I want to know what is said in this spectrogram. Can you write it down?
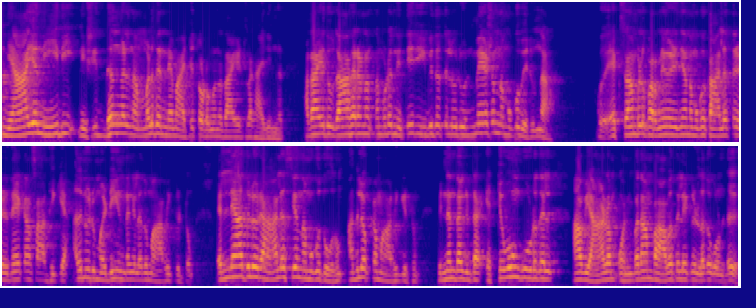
ന്യായനീതി നിഷിദ്ധങ്ങൾ നമ്മൾ തന്നെ മാറ്റി തുടങ്ങുന്നതായിട്ടുള്ള കാര്യങ്ങൾ. അതായത് ഉദാഹരണം നമ്മുടെ നിത്യജീവിതത്തിൽ ഒരു ഉന്മേഷം നമുക്ക് വരുന്നതാണ്. എക്സാമ്പിൾ പറഞ്ഞു കഴിഞ്ഞാൽ നമുക്ക് കാലത്ത് എഴുന്നേക്കാൻ സാധിക്കുക. അതിനൊരു മടി ഉണ്ടെങ്കിൽ അത് മാറിക്കിട്ടും. എല്ലാത്തിലും ഒരു ആലസ്യം നമുക്ക് തോന്നും. അതിലൊക്കെ മാറിക്കിട്ടും. പിന്നെന്താ കിട്ടുക? ഏറ്റവും കൂടുതൽ ആ വ്യാഴം ഒൻപതാം ഭാവത്തിലേക്ക് ഉള്ളത് കൊണ്ട്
